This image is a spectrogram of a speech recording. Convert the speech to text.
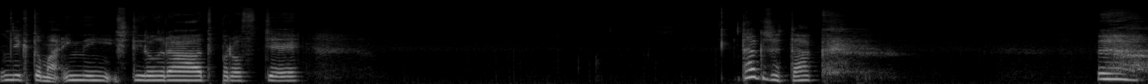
niekto má iný štýl rád, proste. Takže tak.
